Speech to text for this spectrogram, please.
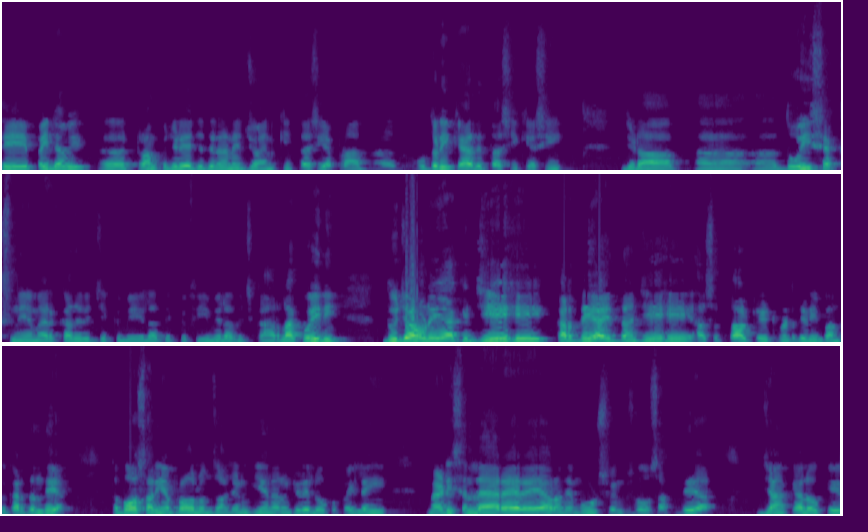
ਤੇ ਪਹਿਲਾਂ ਵੀ ਟਰੰਪ ਜਿਹੜੇ ਜਦੋਂ ਇਹਨਾਂ ਨੇ ਜੁਆਇਨ ਕੀਤਾ ਸੀ ਆਪਣਾ ਅਹ, ਉਦੋਂ ਹੀ ਕਹਿ ਦਿੱਤਾ ਸੀ ਕਿ ਅਸੀਂ ਜਿਹੜਾ ਦੋ ਹੀ ਸੈਕਸ ਨੇ ਅਮਰੀਕਾ ਦੇ ਵਿੱਚ ਇੱਕ ਮੇਲ ਆ ਤੇ ਇੱਕ ਫੀਮੇਲ ਆ ਵਿਚਕਾਰਲਾ ਕੋਈ ਨਹੀਂ। ਦੂਜਾ ਹੁਣ ਇਹ ਆ ਕਿ ਜੇ ਇਹ ਕਰਦੇ ਆ ਇਦਾਂ ਜੇ ਇਹ ਹਸਪਤਾਲ ਟ੍ਰੀਟਮੈਂਟ ਦੇਣੀ ਬੰਦ ਕਰ ਦਿੰਦੇ ਆ ਤਾਂ ਬਹੁਤ ਸਾਰੀਆਂ ਪ੍ਰੋਬਲਮਸ ਆ ਜਾਣਗੀਆਂ ਇਹਨਾਂ ਨੂੰ ਜਿਹੜੇ ਲੋਕ ਪਹਿਲਾਂ ਹੀ ਮੈਡੀਸਨ ਲੈ ਰਹੇ ਰਹੇ ਆ ਉਹਨਾਂ ਦੇ ਮੂਡ ਸਵਿੰਗਸ ਹੋ ਸਕਦੇ ਆ ਜਾਂ ਕਹਿ ਲਓ ਕਿ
